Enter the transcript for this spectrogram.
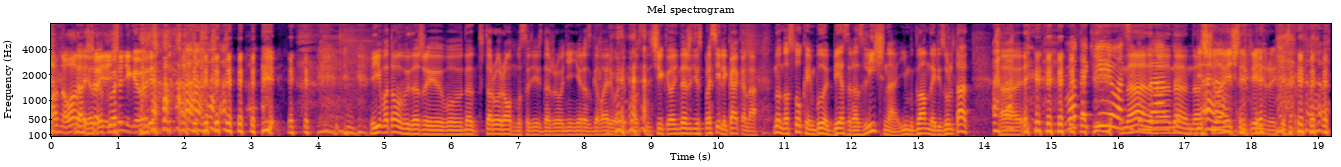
ладно, ладно, все, я ничего не говорил. И потом вы даже на второй раунд мы садились, даже они не разговаривали. Просто чик, они даже не спросили, как она. Ну, настолько им было безразлично, им главный результат. А, Вот такие да, да, секунданты. да. Бесчеловечные тренеры, честно.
